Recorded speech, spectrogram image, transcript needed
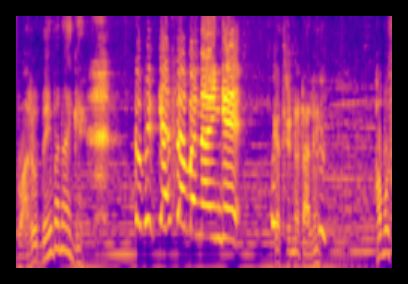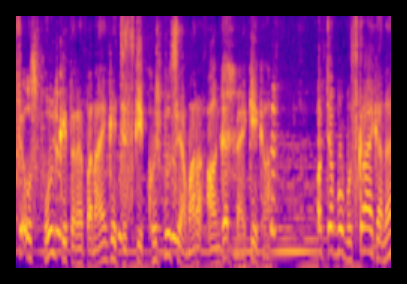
बारूद नहीं बनाएँगे। तो फिर कैसा बनाएँगे? कैथरीना डाले। हम उसे उस फूल की तरह बनाएँगे जिसकी खुशबू से हमारा आँगन महकेगा। और जब वो मुस्कुराएगा ना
